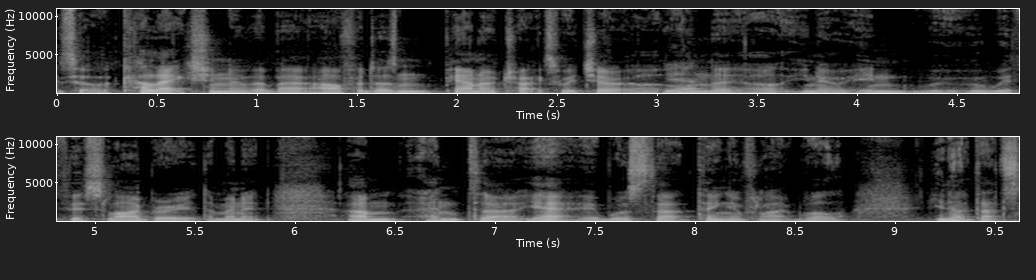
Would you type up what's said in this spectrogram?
sort of collection of about half a dozen piano tracks, which are uh, Yeah. on the uh, you know in w- with this library at the minute, um, and uh, yeah, it was that thing of like, well, you know, that's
